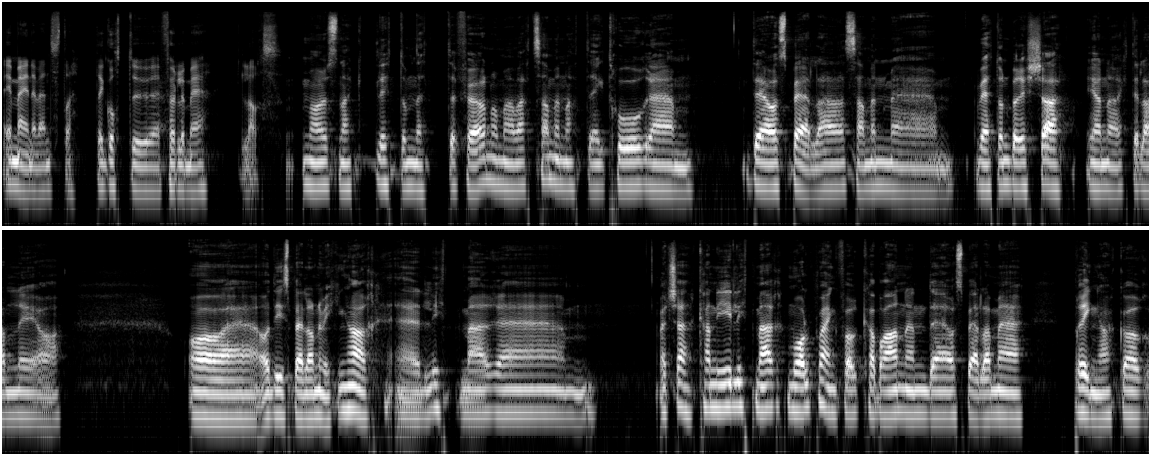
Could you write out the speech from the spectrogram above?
Jeg mener venstre. Det er godt du følger med, Lars. Vi har jo snakket litt om dette før når vi har vært sammen, at jeg tror eh, det å spille sammen med Veton Berisha, Jan Erik Delanli og, og, eh, og de spillerne Viking har, litt mer eh, Vet ikke, kan gi litt mer målpoeng for Kabran enn det å spille med Bringaker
